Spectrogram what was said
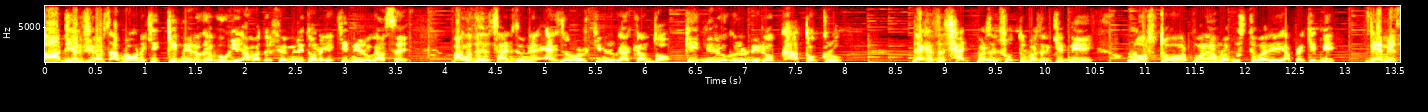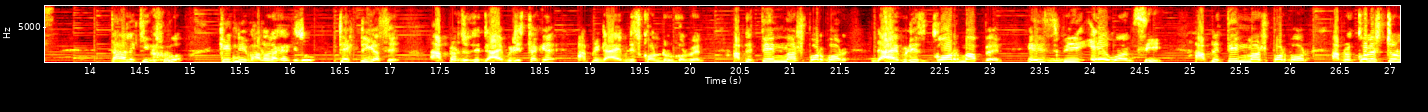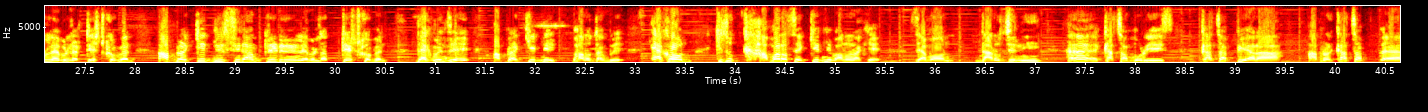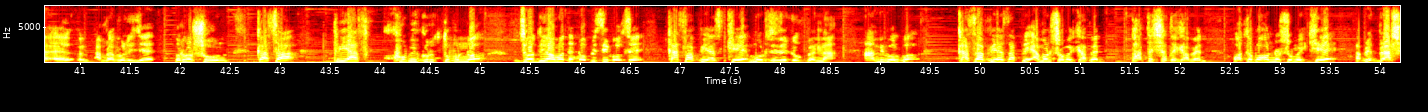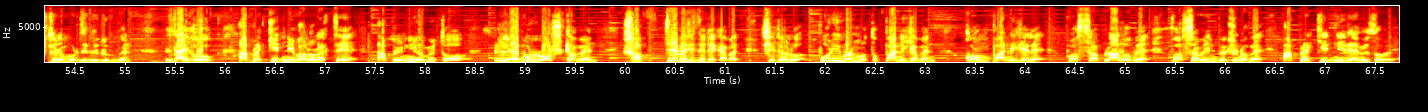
আর dear viewers আমরা অনেকে kidney রোগে ভুগি। আমাদের ফ্যামিলিতে অনেকে কিডনি রোগ আছে। বাংলাদেশের একজন মানুষ কিডনি রোগে আক্রান্ত। কিডনি রোগ হলো নীরব ঘাতক রোগ। দেখা যাচ্ছে ষাট পার্সেন্ট সত্তর পার্সেন্ট কিডনি নষ্ট হওয়ার পরে আমরা বুঝতে পারি আপনার কিডনি ড্যামেজ তাহলে কি করব? কিডনি ভালো রাখার কিছু টেকনিক আছে। আপনার যদি ডায়াবেটিস থাকে, আপনি ডায়াবেটিস কন্ট্রোল করবেন। আপনি তিন মাস পর পর ডায়াবেটিস গড় মাপবেন H B A one C আপনি তিন মাস পর পর আপনার কোলেস্ট্রল লেভেলটা টেস্ট করবেন, আপনার কিডনির সিরাম ক্রিটিনিন লেভেলটা টেস্ট করবেন। দেখবেন যে আপনার কিডনি ভালো থাকবে। এখন কিছু খাবার আছে কিডনি ভালো রাখে, যেমন দারুচিনি হ্যাঁ কাঁচা মরিচ কাঁচা পেয়ারা, আপনার কাঁচা আমরা বলি যে রসুন, কাঁচা পেঁয়াজ খুবই গুরুত্বপূর্ণ। যদিও আমাদের নবীজি বলছে, কাঁচা পেঁয়াজ খেয়ে মসজিদে ঢুকবেন না। আমি বলব কাঁচা পেঁয়াজ আপনি এমন সময় খাবেন, ভাতের সাথে খাবেন, অথবা অন্য সময় খেয়ে আপনি ব্রাশ করে মসজিদে ঢুকবেন। যাই হোক, আপনার কিডনি ভালো রাখতে আপনি নিয়মিত লেবুর রস খাবেন। সবচেয়ে বেশি যেটা খাবেন, সেটা হলো পরিমাণ মতো পানি খাবেন। কম পানি খেলে প্রস্রাব লাল হবে, প্রস্রাবে ইনফেকশন হবে, আপনার কিডনি ড্যামেজ হবে।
